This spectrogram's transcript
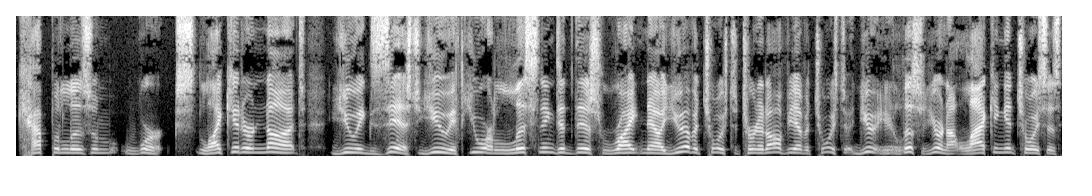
capitalism works. Like it or not, you exist. You, if you are listening to this right now, you have a choice to turn it off. You have a choice to you, you listen. You're not lacking in choices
